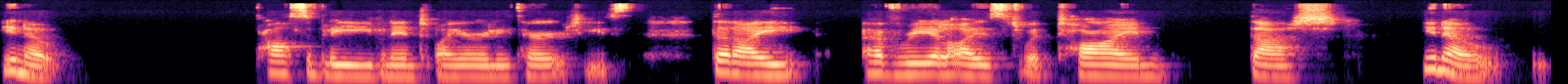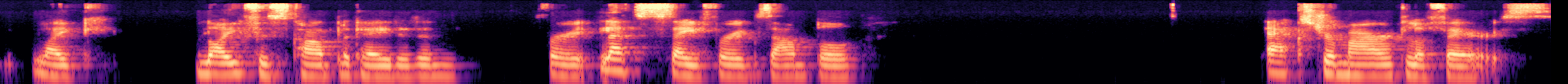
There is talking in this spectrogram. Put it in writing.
you know possibly even into my early 30s that I have realized with time that, you know, like life is complicated. And for, let's say, for example, extramarital affairs,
